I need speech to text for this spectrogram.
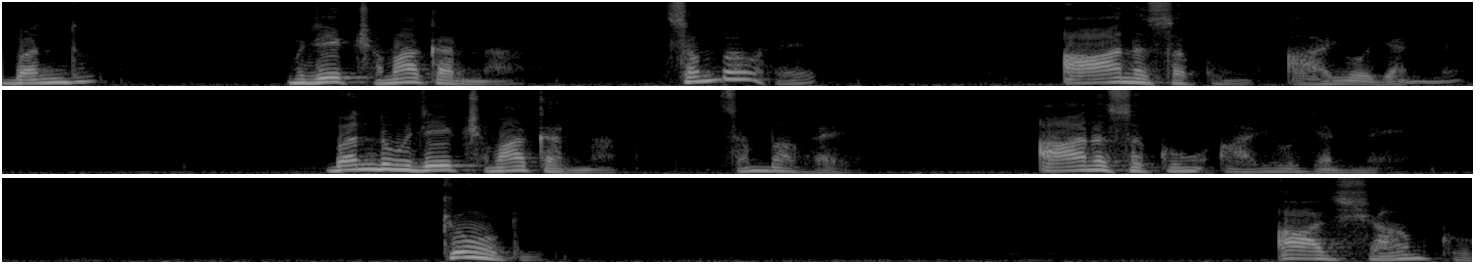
बंधु, मुझे क्षमा करना। संभव है? आ न सकूँ आयोजन में। बंधु, मुझे क्षमा करना। संभव है? आ न सकूँ आयोजन में। क्योंकि आज शाम को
